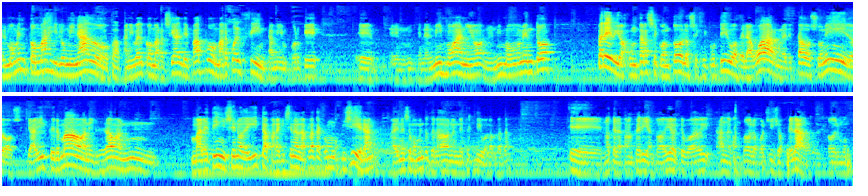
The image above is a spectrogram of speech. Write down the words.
el momento más iluminado a nivel comercial de Papo, marcó el fin también, porque eh, en, en el mismo año, en el mismo momento, previo a juntarse con todos los ejecutivos de la Warner Estados Unidos, que ahí firmaban y les daban un maletín lleno de guita para que hicieran la plata como quisieran, en ese momento te la daban en efectivo la plata, eh, no te la transferían todavía, hoy anda con todos los bolsillos pelados de todo el mundo.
